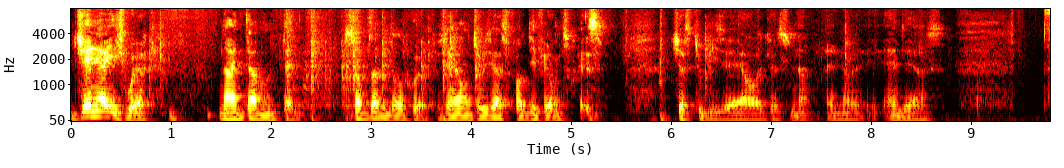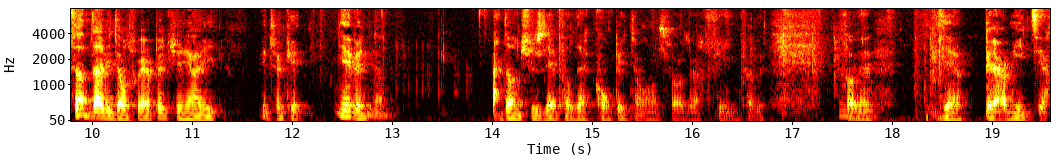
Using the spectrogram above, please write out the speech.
Generally, it's work. Nine times of ten. Sometimes it don't work. They're enthusiastic for different reasons. Just to be there or just, no. And, and there's, sometimes it don't work, but generally, it's okay. Even, I don't choose them for their competence, for their thing, for the, for the, their permit, their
